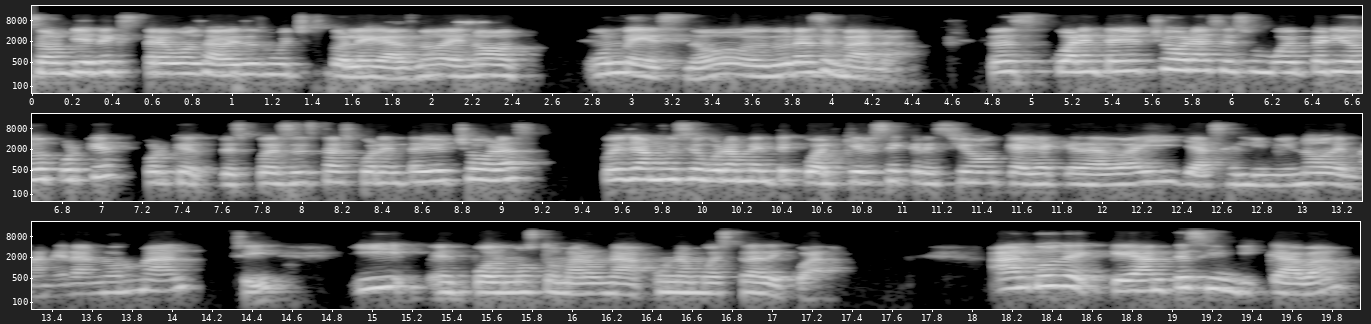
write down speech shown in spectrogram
son bien extremos a veces muchos colegas, ¿no? De no, un mes, ¿no? De una semana. Entonces, 48 horas es un buen periodo, ¿por qué? Porque después de estas 48 horas pues ya muy seguramente cualquier secreción que haya quedado ahí ya se eliminó de manera normal, ¿sí? Y eh, podemos tomar una, muestra adecuada. Algo de que antes indicaba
